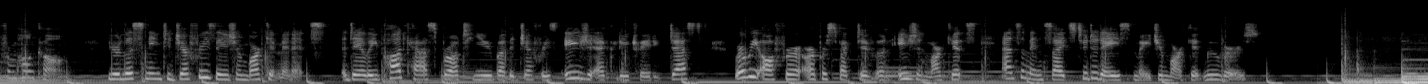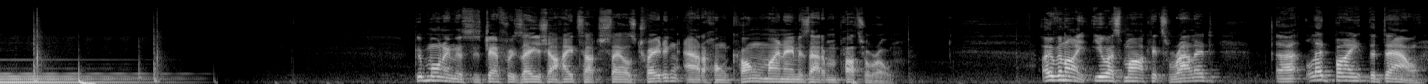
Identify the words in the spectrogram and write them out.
From Hong Kong. You're listening to Jefferies Asian Market Minutes, a daily podcast brought to you by the Jefferies Asia Equity Trading Desk, where we offer our perspective on Asian markets and some insights to today's major market movers. Good morning, this is Jefferies Asia High Touch Sales Trading out of Hong Kong. My name is Adam Potterall. Overnight, US markets rallied, uh, led by the Dow.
